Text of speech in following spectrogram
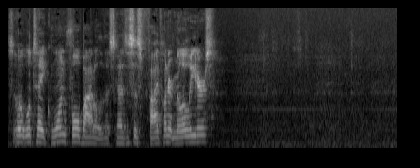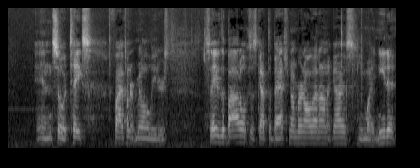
So it will take one full bottle of this, guys. This is 500 milliliters. And so it takes 500 milliliters. Save the bottle because it's got the batch number and all that on it, guys. You might need it.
